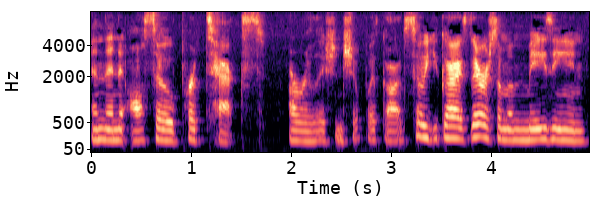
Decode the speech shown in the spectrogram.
and then it also protects our relationship with God. So, you guys, there are some amazing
